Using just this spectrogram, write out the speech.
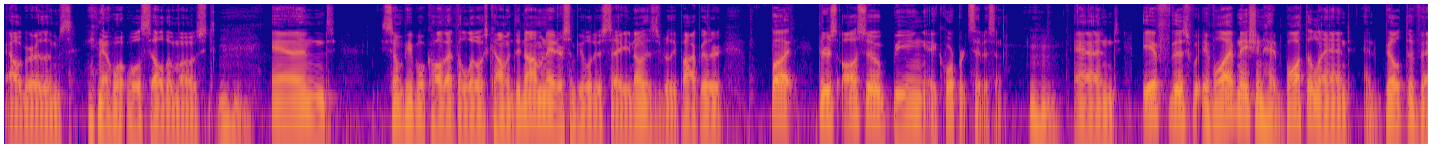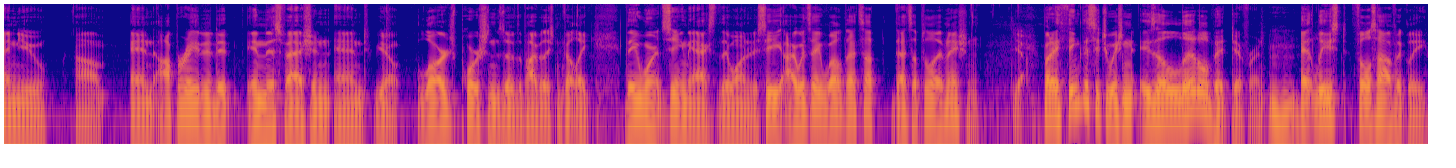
algorithms. You know, what will sell the most, mm-hmm. and some people call that the lowest common denominator. Some people just say, you know, this is really popular. But there's also being a corporate citizen. Mm-hmm. And if this, if Live Nation had bought the land and built the venue um, and operated it in this fashion, and you know, large portions of the population felt like they weren't seeing the acts that they wanted to see, I would say, well, that's up, that's up to Live Nation. Yeah. But I think the situation is a little bit different, mm-hmm. at least philosophically,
